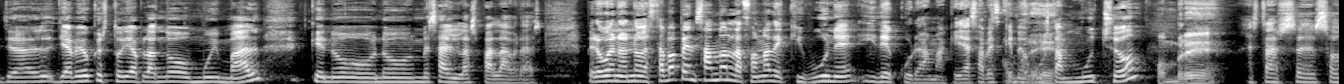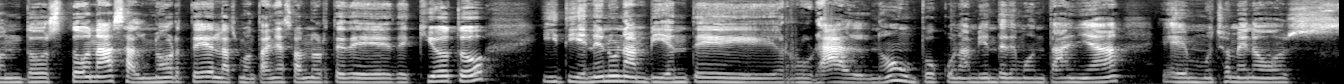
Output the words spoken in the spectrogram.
ya, ya, veo que estoy hablando muy mal, que no, no me salen las palabras. Pero bueno, no, estaba pensando en la zona de Kibune y de Kurama, que ya sabes que me gustan mucho. Hombre. Estas eh, son dos zonas al norte, en las montañas al norte de, Kioto, y tienen un ambiente rural, ¿no? Un poco un ambiente de montaña, eh, mucho menos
